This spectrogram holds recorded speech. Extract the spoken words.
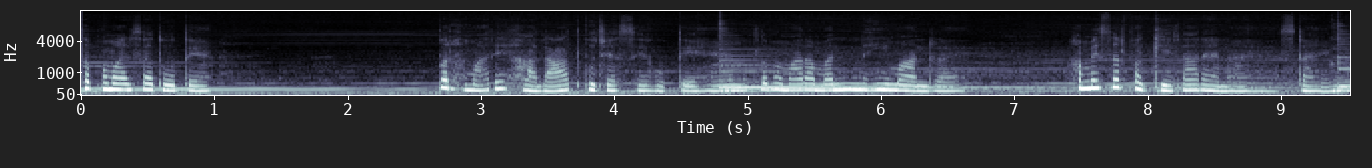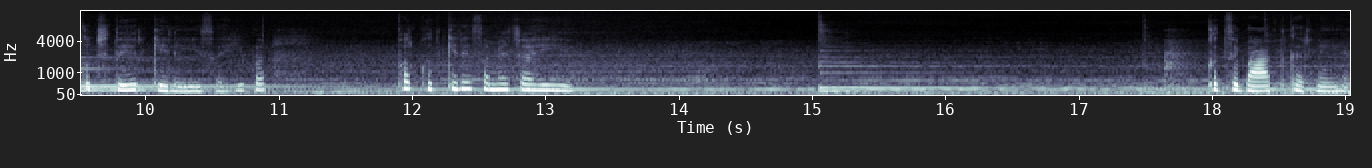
सब हमारे साथ होते हैं। पर हमारे हालात कुछ ऐसे होते हैं मतलब हमारा मन नहीं मान रहा है। हमें सिर्फ़ अकेला रहना है इस टाइम कुछ देर के लिए सही, पर पर खुद के लिए समय चाहिए। खुद से बात करनी है,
